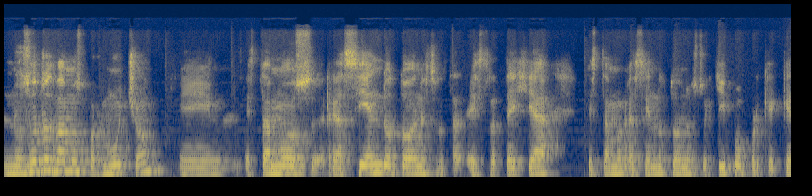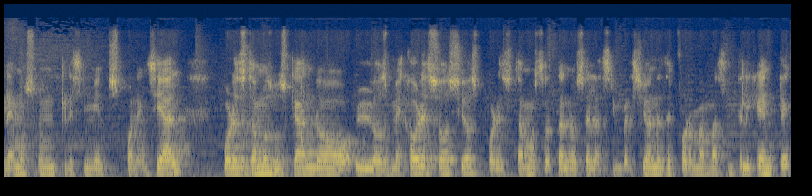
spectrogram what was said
Nosotros vamos por mucho, eh, estamos rehaciendo toda nuestra estrategia, estamos rehaciendo todo nuestro equipo porque queremos un crecimiento exponencial, por eso estamos buscando los mejores socios, por eso estamos hacer las inversiones de forma más inteligente,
